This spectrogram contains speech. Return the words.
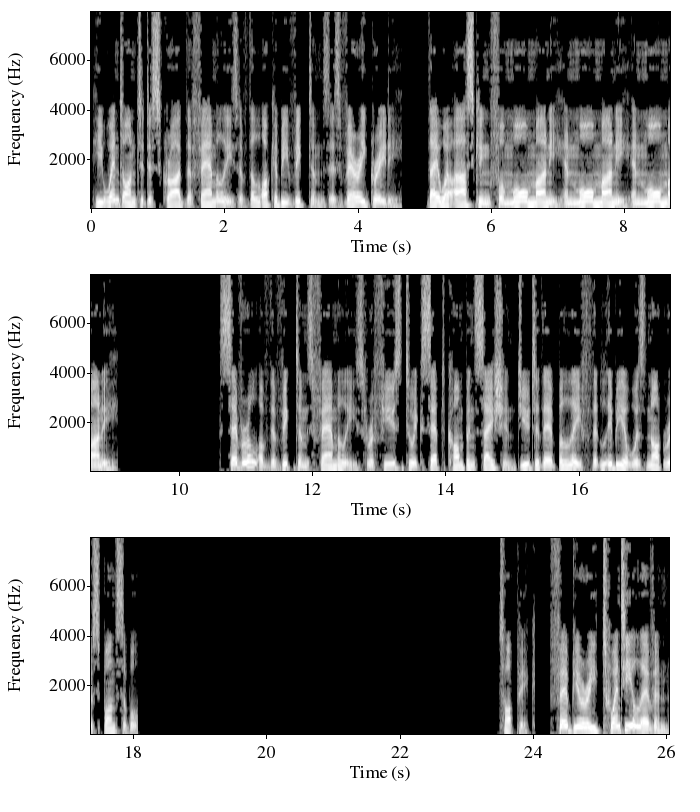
He went on to describe the families of the Lockerbie victims as very greedy. They were asking for more money and more money and more money. Several of the victims' families refused to accept compensation due to their belief that Libya was not responsible. February 2011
